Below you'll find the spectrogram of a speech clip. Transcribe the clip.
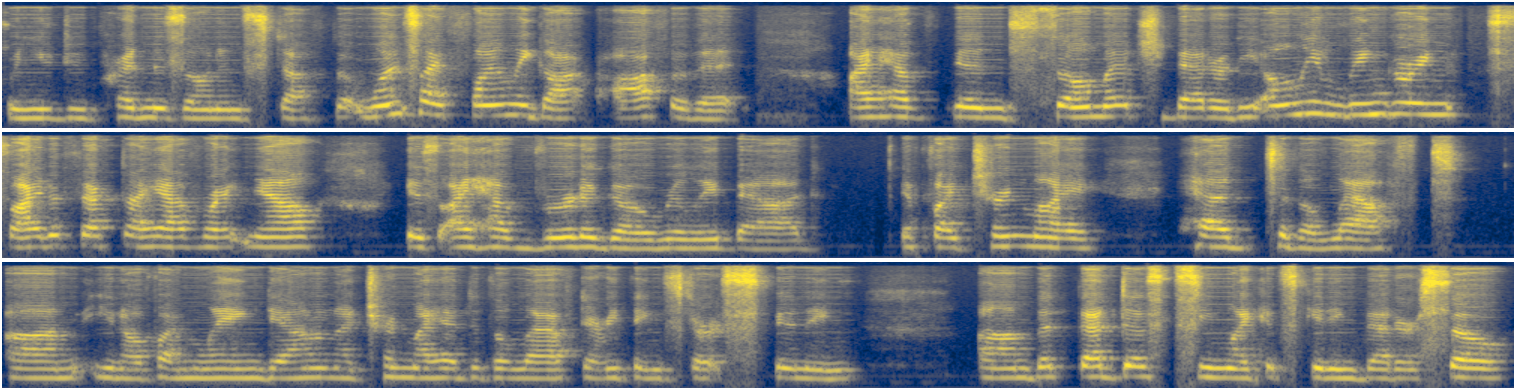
when you do prednisone and stuff. But once I finally got off of it, I have been so much better. The only lingering side effect I have right now is I have vertigo really bad. If I turn my head to the left, um, you know, if I'm laying down and I turn my head to the left, everything starts spinning. Um, but that does seem like it's getting better. So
